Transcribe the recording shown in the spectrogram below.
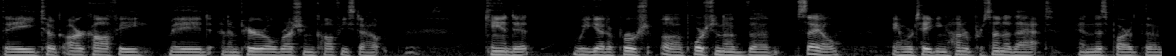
They took our coffee, made an Imperial Russian coffee stout, canned it. We get a por- uh, portion of the sale, and we're taking 100% of that. And this part, the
